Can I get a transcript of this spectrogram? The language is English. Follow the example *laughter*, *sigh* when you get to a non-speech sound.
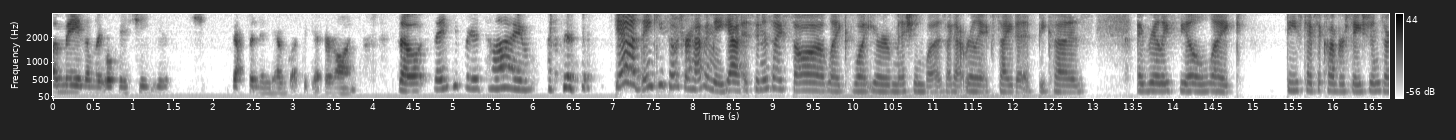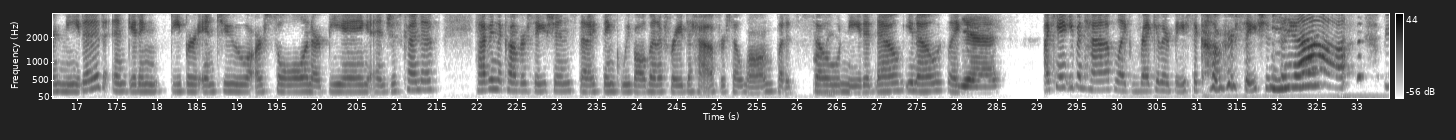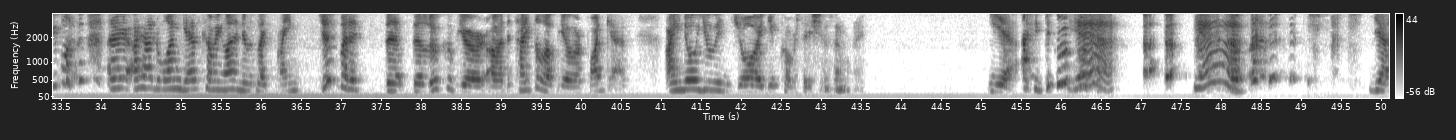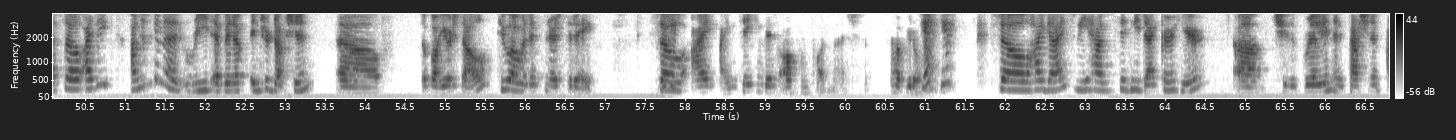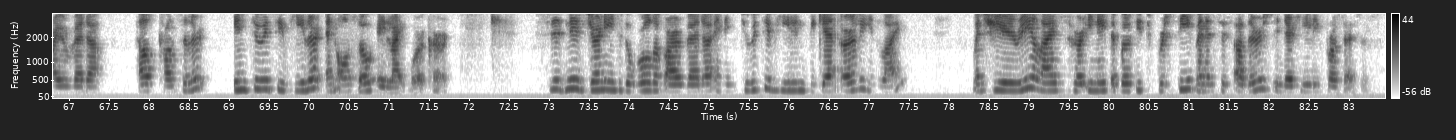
amazed. I'm like, okay, she is she, definitely. I've got to get her on. So thank you for your time. *laughs* Yeah, thank you so much for having me. Yeah, as soon as I saw like what your mission was, I got really excited because I really feel like these types of conversations are needed and getting deeper into our soul and our being and just kind of having the conversations that I think we've all been afraid to have for so long, but it's so right. needed now, you know? Like Yes. I can't even have like regular basic *laughs* conversations anymore. Yeah. *laughs* People I, I had one guest coming on and it was like I'm just by the the, the look of your uh, the title of your podcast, I know you enjoy deep conversations. I'm like, yeah, *laughs* I do. Yeah, yeah, *laughs* yeah. So I think I'm just gonna read a bit of introduction uh, about yourself to our listeners today. So okay. I I'm taking this off from Podmatch. So I hope you don't. Yeah, mind. yeah. So hi guys, we have Sydney Decker here. Uh, she's a brilliant and passionate Ayurveda health counselor, intuitive healer, and also a light worker. Sydney's journey into the world of Ayurveda and intuitive healing began early in life when she realized her innate ability to perceive and assist others in their healing processes.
